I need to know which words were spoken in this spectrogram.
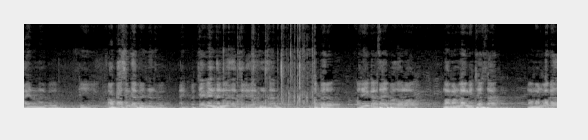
ఆయన నాకు ఈ అవకాశం కల్పించినందుకు ఆయన ప్రత్యేకమైన ధన్యవాదాలు తెలియజేస్తున్నాను సార్. చెప్పారు అనేక వ్యవసాయ పదవులు మా మండలానికి ఇచ్చారు సార్. మా మండలం మీద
